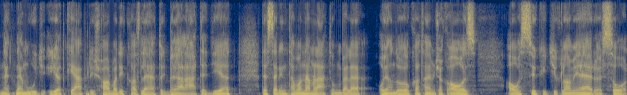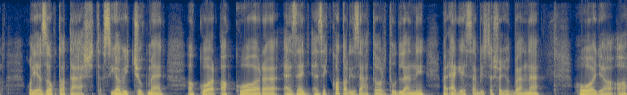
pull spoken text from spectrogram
nek nem úgy jött ki április harmadik, az lehet, hogy belelát egy ilyet, de szerintem, ha nem látunk bele olyan dolgokat, hanem csak ahhoz, ahhoz szűkítjük le, ami erről szól, hogy az oktatást ezt javítsuk meg, akkor, akkor ez, egy, ez egy katalizátor tud lenni, mert egészen biztos vagyok benne, hogy a, a,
